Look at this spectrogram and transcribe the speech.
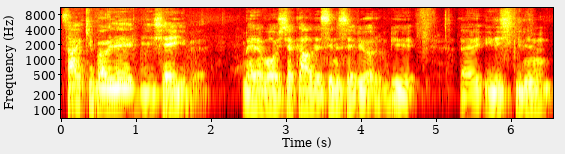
Sanki böyle bir şey gibi. Merhaba hoşça kal ve seni seviyorum. Bir e, ilişkinin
